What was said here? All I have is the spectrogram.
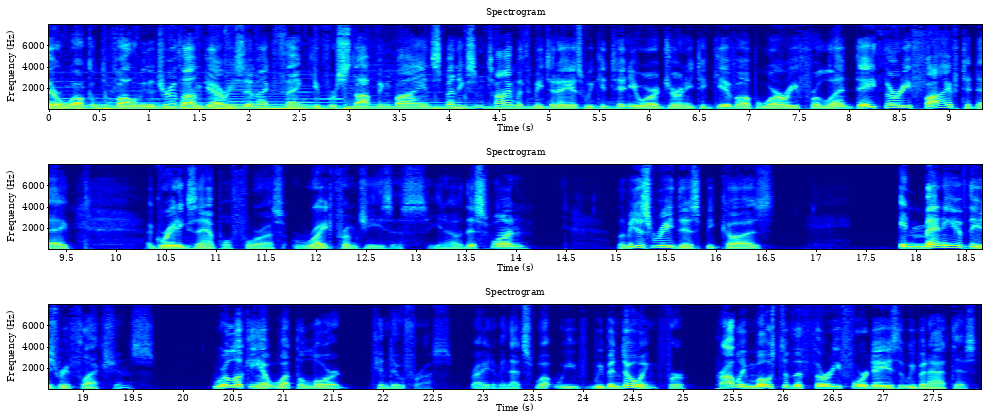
There, welcome to Following the Truth. I'm Gary Zimak. Thank you for stopping by and spending some time with me today as we continue our journey to give up worry for Lent. Day 35 today. A great example for us right from Jesus. You know, this one, let me just read this because in many of these reflections, we're looking at what the Lord can do for us, right? I mean, that's what we've we've been doing for probably most of the 34 days that we've been at this.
